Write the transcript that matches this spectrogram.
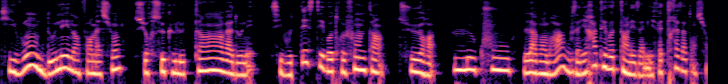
qui vont donner une information sur ce que le teint va donner. Si vous testez votre fond de teint sur le cou, l'avant-bras, vous allez rater votre teint les amis, faites très attention.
